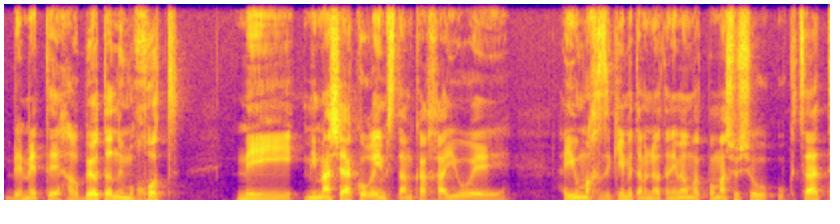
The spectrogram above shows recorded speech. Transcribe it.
באמת הרבה יותר נמוכות ממה שהיה קורה אם סתם ככה היו, היו מחזיקים את המניות. אני אומר פה משהו שהוא קצת,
